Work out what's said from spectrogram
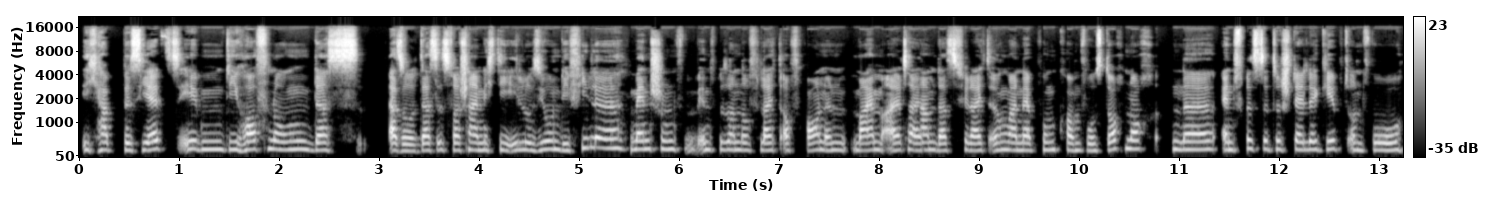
ich habe bis jetzt eben die Hoffnung, dass also das ist wahrscheinlich die Illusion, die viele Menschen, insbesondere vielleicht auch Frauen in meinem Alter haben, dass vielleicht irgendwann der Punkt kommt, wo es doch noch eine entfristete Stelle gibt und wo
